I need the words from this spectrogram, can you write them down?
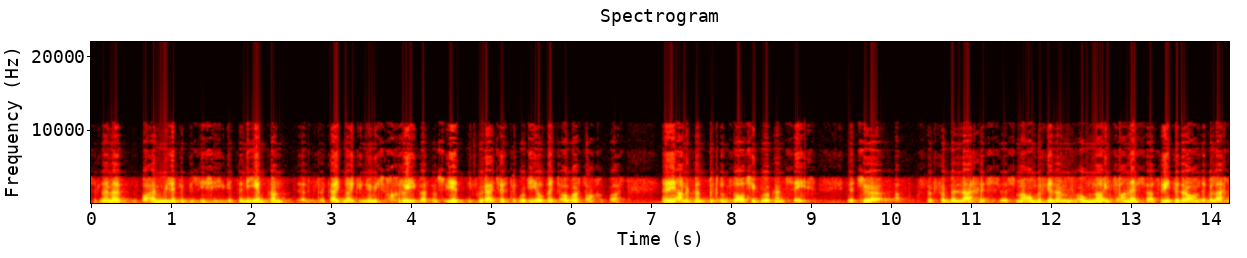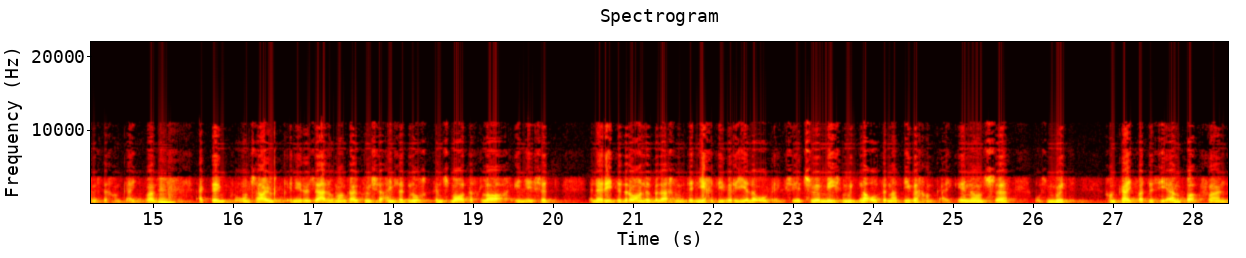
sit hulle in 'n baie moeilike posisie. Jy weet aan die een kant, hulle kyk na ekonomiese groei wat ons weet die vooruitsigte word die hele tyd afwaarts aangepas en aan die ander kant met inflasie bo kan 6. Dit so vir vir beleggers is my aanbeveling om na iets anders as rentedraende beleggings te gaan kyk want mm. ek dink ons hou in die reservebank hou koerse eintlik nog kunsmatig laag en jy sit in 'n rentedraende belegging met 'n negatiewe reële opbrengs. Jy so mense moet na alternatiewe gaan kyk en ons uh, ons moet gaan kyk wat is die impak van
